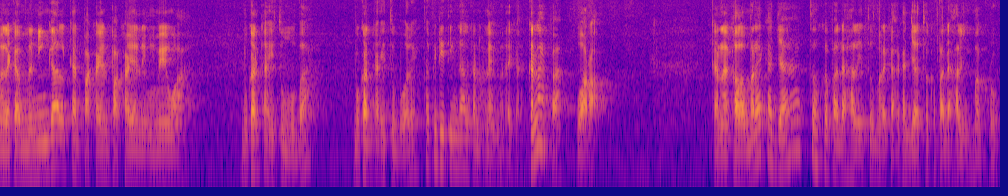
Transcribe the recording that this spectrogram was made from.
Mereka meninggalkan pakaian-pakaian yang mewah. Bukankah itu mubah? Bukankah itu boleh? Tapi ditinggalkan oleh mereka. Kenapa? Warak. Karena kalau mereka jatuh kepada hal itu, mereka akan jatuh kepada hal yang makruh.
